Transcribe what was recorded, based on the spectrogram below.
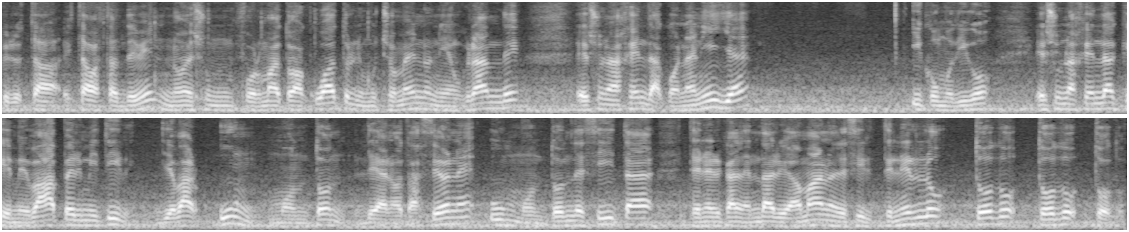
pero está, está bastante bien. No es un formato A4 ni mucho menos, ni es grande. Es una agenda con anillas y como digo, es una agenda que me va a permitir llevar un montón de anotaciones, un montón de citas, tener calendario a mano, es decir, tenerlo todo, todo, todo.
